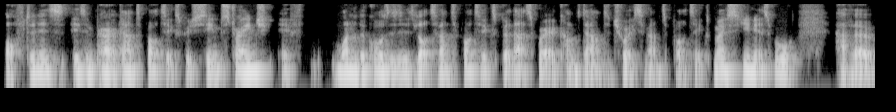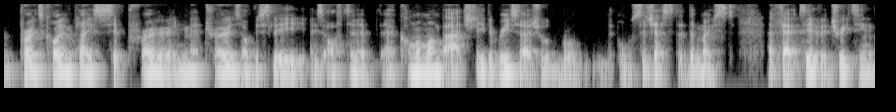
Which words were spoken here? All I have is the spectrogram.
often is is empirical antibiotics, which seems strange if one of the causes is lots of antibiotics, but that's where it comes down to choice of antibiotics. Most units will have a protocol in place. Cipro and Metro is obviously is often a, a common one, but actually the research will, will, will suggest that the most effective at treating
